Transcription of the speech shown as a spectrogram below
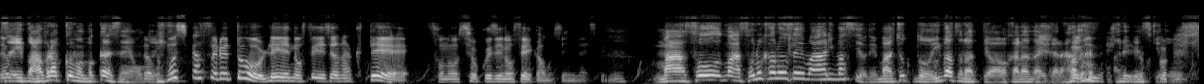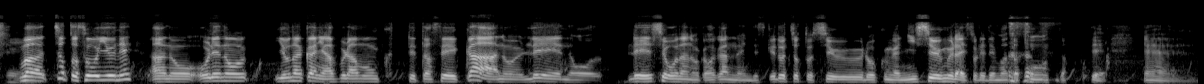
それ今脂っこいもんばっかりですね、本当に。もしかすると、例のせいじゃなくて、その食事のせいかもしれないですけどね。まあそう、まあその可能性もありますよね。まあちょっと今となってはわからないから、あれですけど。ええまあ、ちょっとそういうね、あの、俺の夜中に油もん食ってたせいか、あの、例の、霊障なのかわかんないんですけど、ちょっと収録が2週ぐらいそれでまた飛んだって、えー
